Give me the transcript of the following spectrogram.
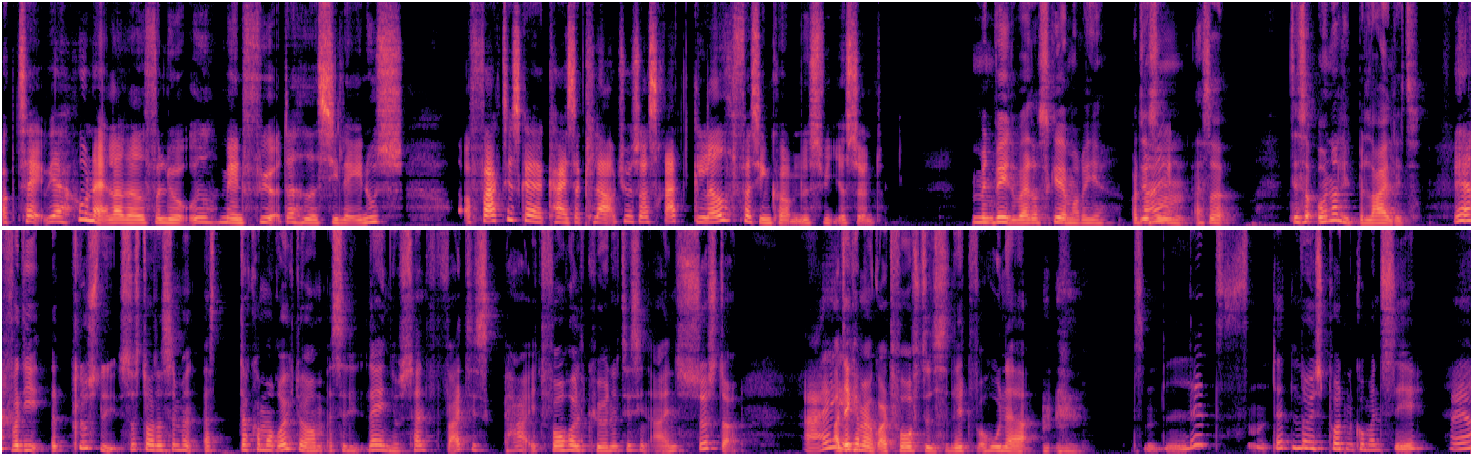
Octavia, hun er allerede forlovet med en fyr, der hedder Silanus. og faktisk er kejser Claudius også ret glad for sin kommende svigersøn. Men ved du, hvad der sker, Maria? Og det er Nej. sådan, altså, det er så underligt belejligt. Ja. Fordi at pludselig, så står der simpelthen, altså, der kommer rygter om, at Silanius, han faktisk har et forhold kørende til sin egen søster. Ej. Og det kan man jo godt forestille sig lidt, for hun er sådan lidt, sådan lidt løs på den, kunne man sige. Ja.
